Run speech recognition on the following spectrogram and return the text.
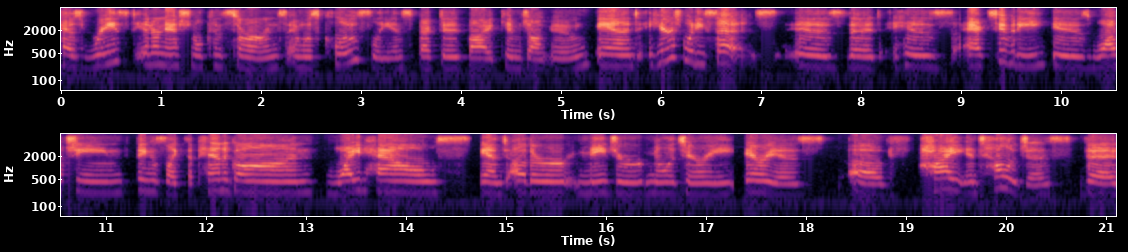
has raised international concerns and was closely inspected by Kim Jong Un. And here's what he says is that his activity is watching things like the Pentagon, White House, and other major military areas of high intelligence that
